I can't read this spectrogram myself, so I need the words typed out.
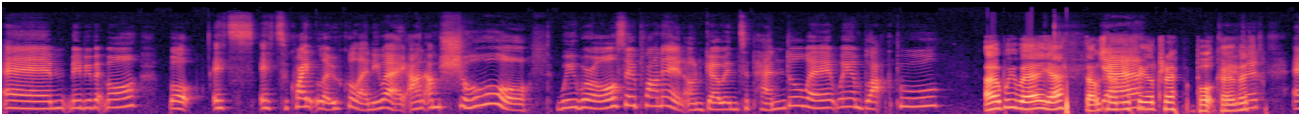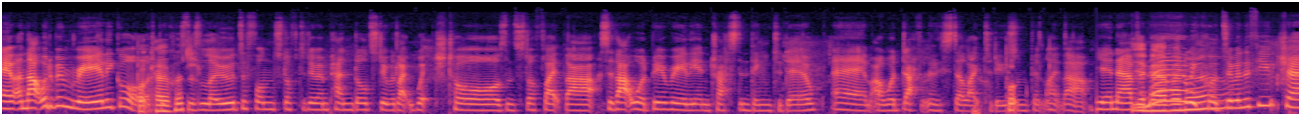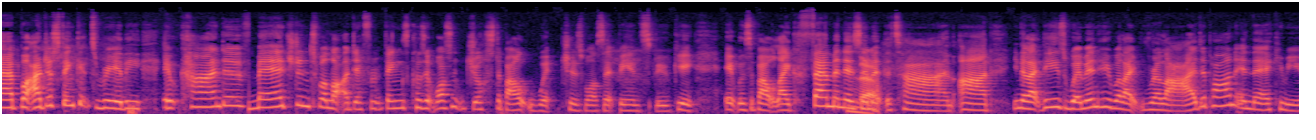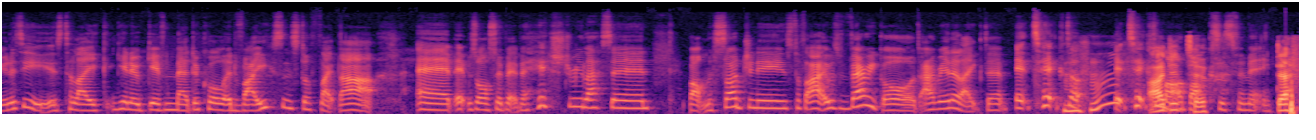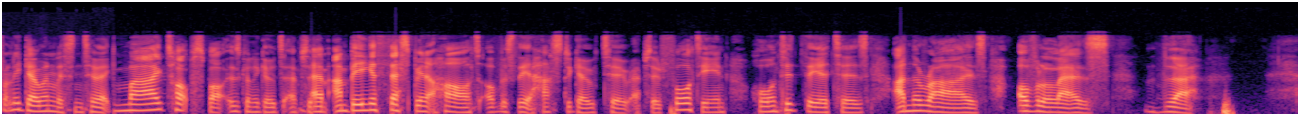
um, maybe a bit more. But it's it's quite local anyway. And I'm sure we were also planning on going to Pendle, weren't we, in Blackpool? Oh, we were, yeah. That was be a field trip, but COVID. Um, and that would have been really good But because COVID. there's loads of fun stuff to do in Pendle to do with like witch tours and stuff like that. So that would be a really interesting thing to do. Um, I would definitely still like to do But- something like that. You never You know. never We could do in the future, but I just think it's really it kind of merged into a lot of different things because it wasn't just about witches, was it being spooky? It was about like feminism No. at the time and you know like these women who were like relied upon in their communities to like you know give medical advice and stuff like that um, it was also a bit of a history lesson about misogyny and stuff like that. It was very good. I really liked it. It ticked up. It ticked a Mm-hmm. Lot of too. boxes for me. Definitely go and listen to it. My top spot is going to go to episode. Um, and being a thespian at heart, obviously it has to go to episode 14 Haunted Theatres and the Rise of Les the.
